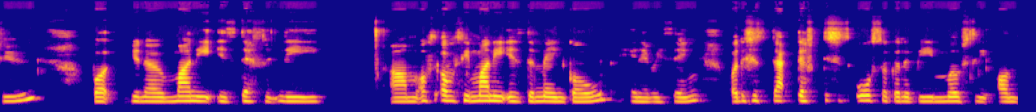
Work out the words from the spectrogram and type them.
too. But you know money is definitely um obviously money is the main goal in everything. But this is that def- this is also going to be mostly on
